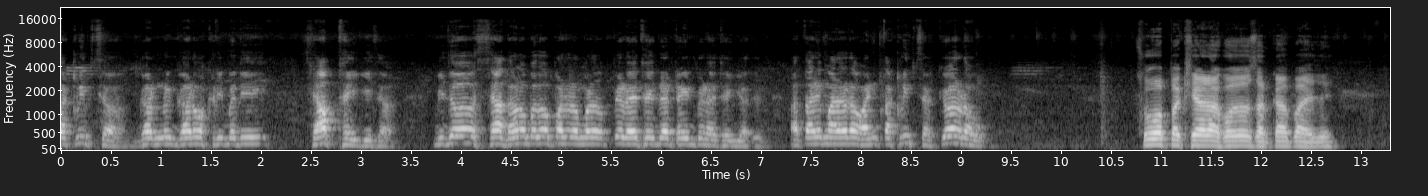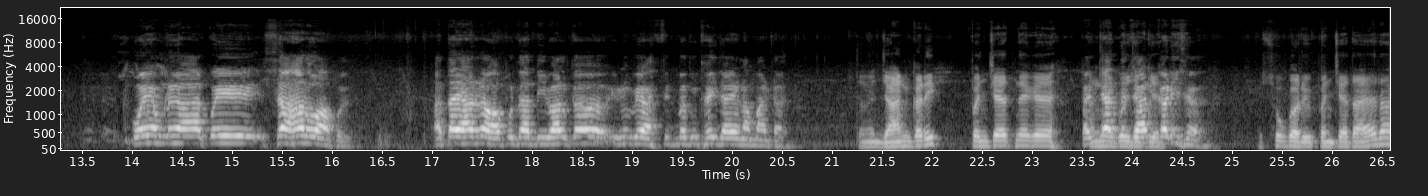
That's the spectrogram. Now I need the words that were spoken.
તકલીફ છે. ઘરનું ઘર વખરી બધી સાફ થઈ ગઈ છે. બીજો સાધનો બધો પણ રમ પેલો થઈ ટ્રેન પેલો થઈ ગયો છે. અત્યારે મારે રહેવાની તકલીફ છે. ક્યાં રહું? શું અપેક્ષા રાખો છો સરકાર પાસે કોઈ અમને આ કોઈ સહારો આપે. અત્યારે હાલ દિવાલ કે એનું વ્યવસ્થિત બધું થઈ જાય એના માટે. તમે જાણ કરી પંચાયતને કે પંચાયત જાણ કરી છે. શું કર્યું? પંચાયત આવ્યા હતા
